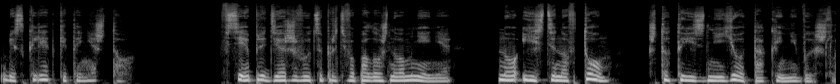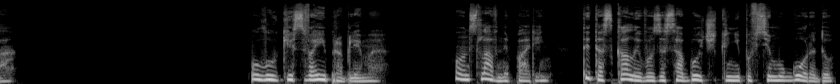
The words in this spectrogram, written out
Без клетки ты ничто. Все придерживаются противоположного мнения, но истина в том, что ты из нее так и не вышла. У Луки свои проблемы, он славный парень. Ты таскала его за собой чуть ли не по всему городу,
